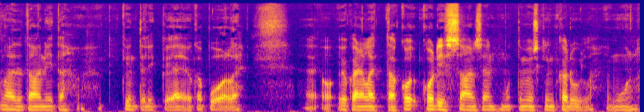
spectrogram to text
laitetaan niitä kyntelikköjä joka puolelle. Jokainen laittaa kodissaan sen, mutta myöskin kaduilla ja muualla.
